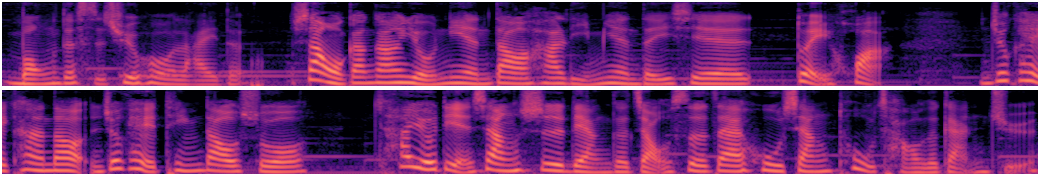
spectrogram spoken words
萌的死去活来的。像我刚刚有念到它里面的一些对话，你就可以看到，你就可以听到说，它有点像是两个角色在互相吐槽的感觉。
